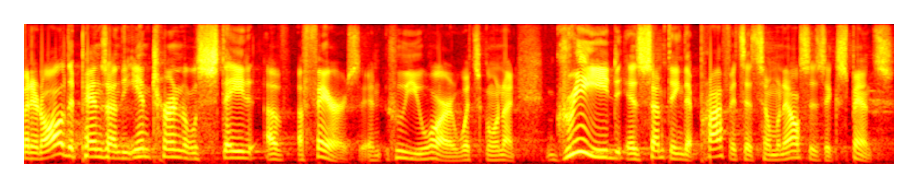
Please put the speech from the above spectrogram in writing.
But it all depends on the internal state of affairs and who you are and what's going on. Greed is something that profits at someone else's expense.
